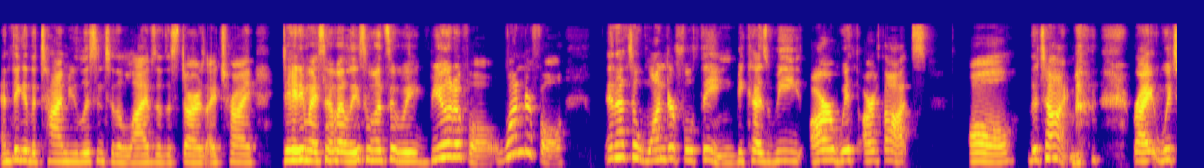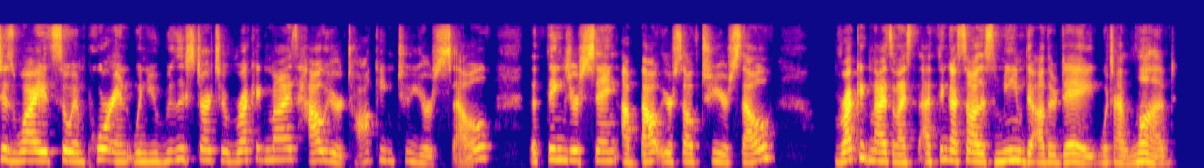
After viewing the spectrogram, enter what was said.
and think of the time you listen to the lives of the stars. I try dating myself at least once a week. Beautiful wonderful and that's a wonderful thing because we are with our thoughts all the time, right? Which is why it's so important when you really start to recognize how you're talking to yourself, the things you're saying about yourself to yourself. Recognize, and I, I think I saw this meme the other day, which I loved.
